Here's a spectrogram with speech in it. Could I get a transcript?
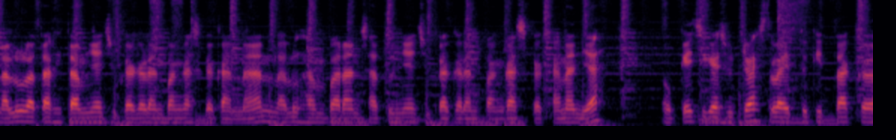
Lalu latar hitamnya juga kalian pangkas ke kanan lalu hamparan satunya juga kalian pangkas ke kanan ya. Oke jika sudah setelah itu kita ke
